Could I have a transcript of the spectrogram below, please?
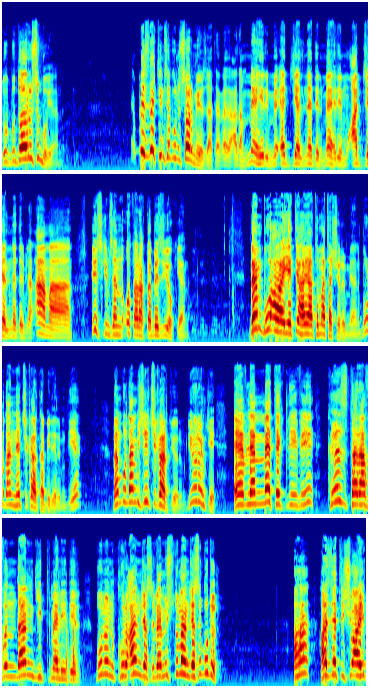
Bu, doğrusu bu yani. Bizde kimse bunu sormuyor zaten. Adam mehri müeccel nedir, mehri muaccel nedir filan. Aman hiç kimsenin o tarakta bezi yok yani. Ben bu ayeti hayatıma taşırım yani. Buradan ne çıkartabilirim diye. Ben buradan bir şey çıkartıyorum. Diyorum ki evlenme teklifi kız tarafından gitmelidir. Bunun Kur'ancası ve Müslümancası budur. Aha Hazreti Şuayb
